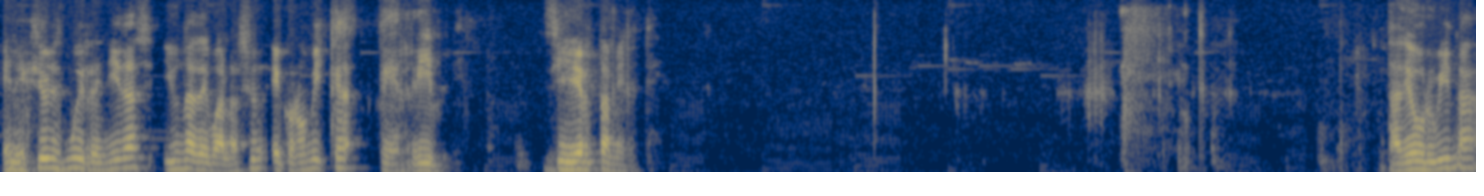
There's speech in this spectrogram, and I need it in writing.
elecciones muy reñidas y una devaluación económica terrible. Ciertamente. Tadeo Urbina,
